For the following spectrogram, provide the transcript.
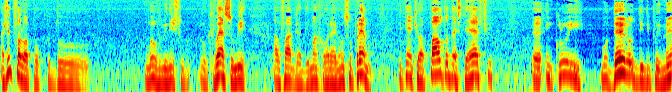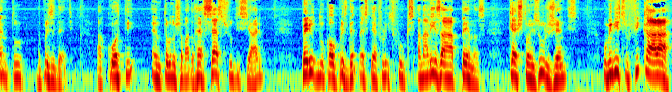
A gente falou há pouco do novo ministro, que vai assumir a vaga de Marco Aurélio no Supremo, e tem aqui a pauta do STF, eh, inclui modelo de depoimento do presidente. A corte entrou no chamado recesso judiciário, período no qual o presidente do STF, Luiz Fux, analisa apenas questões urgentes. O ministro ficará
